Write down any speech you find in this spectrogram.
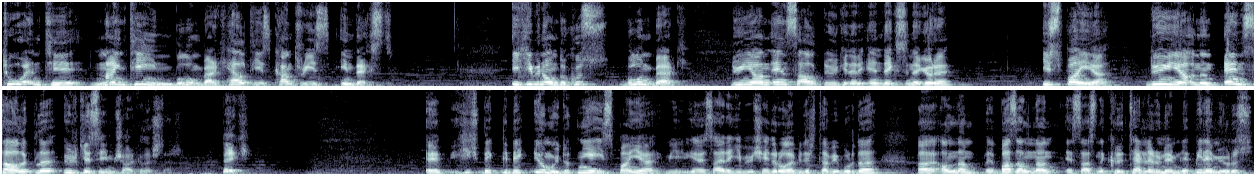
2019 Bloomberg Healthiest Countries Index. 2019 Bloomberg dünyanın en sağlıklı ülkeleri endeksine göre İspanya dünyanın en sağlıklı ülkesiymiş arkadaşlar. Peki. E, hiç bekli bekliyor muyduk? Niye İspanya vesaire gibi bir şeyler olabilir? Tabi burada e, alınan e, baz alınan esasında kriterler önemli. Bilemiyoruz.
